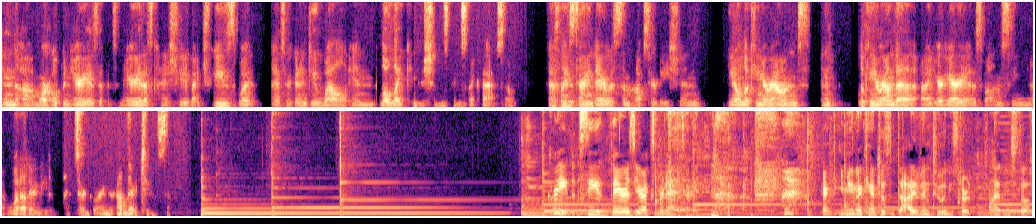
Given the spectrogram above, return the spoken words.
in uh, more open areas? If it's an area that's kind of shaded by trees, what plants are going to do well in low light conditions, things like that. So definitely starting there with some observation, you know, looking around and looking around the uh, your area as well and seeing, you know, what other native plants are growing around there too. So. Great. See, there's your expert answer. you mean I can't just dive into it and start planting stuff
